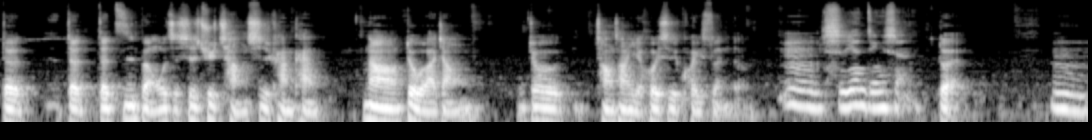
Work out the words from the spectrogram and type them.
的的的资本，我只是去尝试看看。那对我来讲，就常常也会是亏损的。嗯，实验精神。对。嗯。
